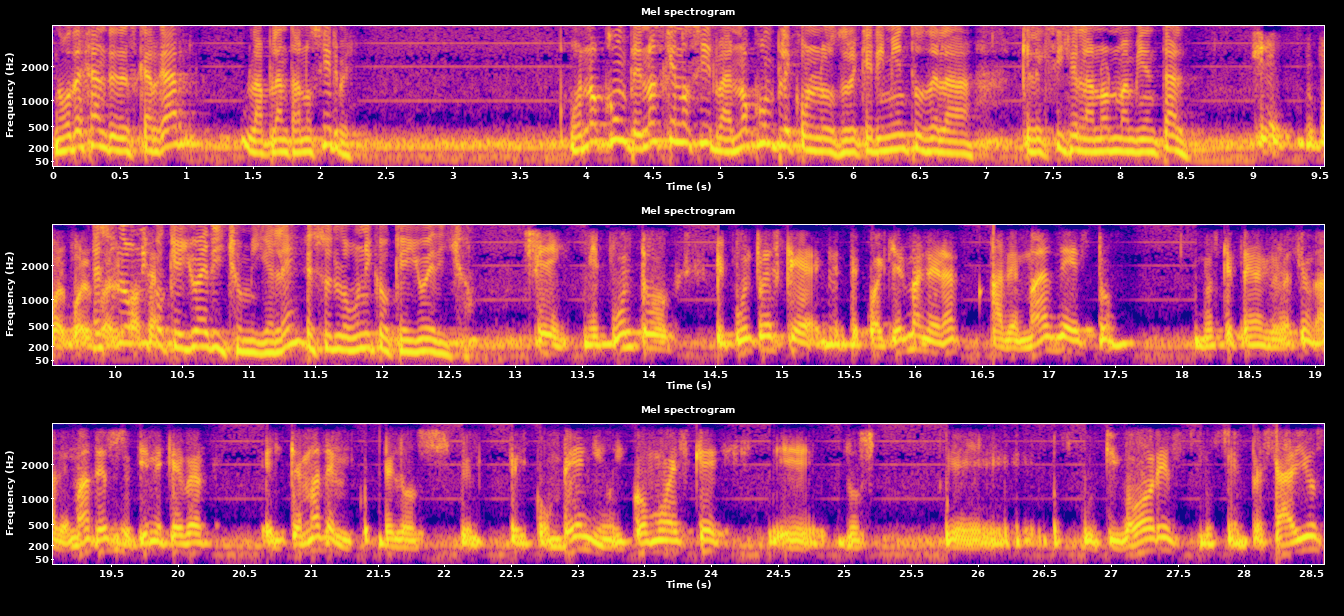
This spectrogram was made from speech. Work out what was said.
no dejan de descargar, la planta no sirve o no cumple, no es que no sirva, no cumple con los requerimientos de la que le exige la norma ambiental. Sí, Eso es lo único que yo he dicho, Miguel, ¿eh? Eso es lo único que yo he dicho. Sí, mi punto, mi punto es que de cualquier manera, además de esto, no es que tenga relación, además de eso se tiene que ver el tema del, de los, del, convenio y cómo es que eh, los, eh, los cultivadores, los empresarios,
